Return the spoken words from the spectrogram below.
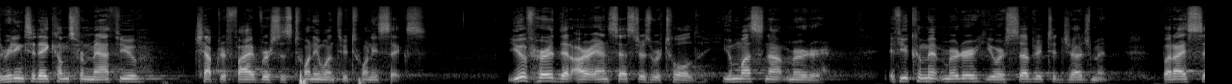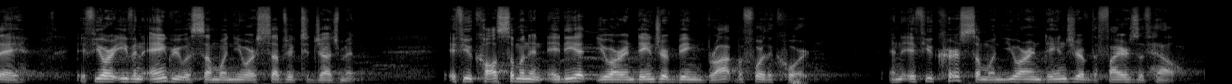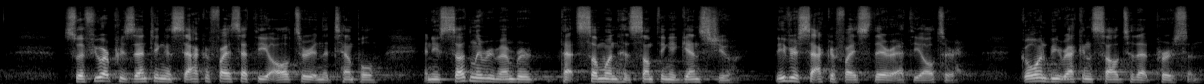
The reading today comes from Matthew chapter 5, verses 21 through 26. You have heard that our ancestors were told, You must not murder. If you commit murder, you are subject to judgment. But I say, if you are even angry with someone, you are subject to judgment. If you call someone an idiot, you are in danger of being brought before the court. And if you curse someone, you are in danger of the fires of hell. So if you are presenting a sacrifice at the altar in the temple, and you suddenly remember that someone has something against you, leave your sacrifice there at the altar. Go and be reconciled to that person.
